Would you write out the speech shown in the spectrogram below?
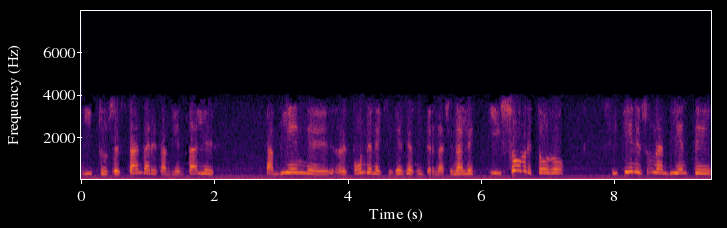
y tus estándares ambientales también eh, responden a exigencias internacionales y sobre todo si tienes un ambiente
